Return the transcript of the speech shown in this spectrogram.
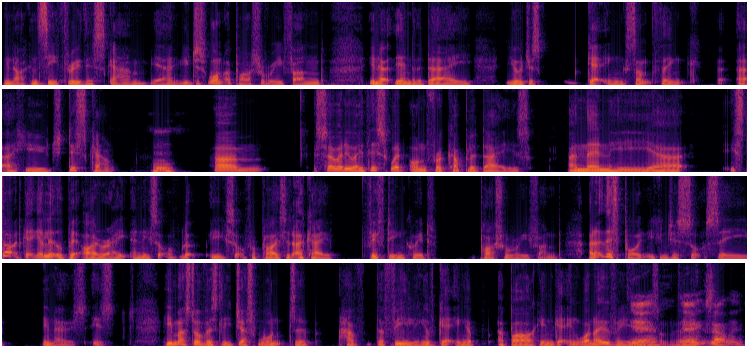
You know, I can see through this scam. Yeah, you just want a partial refund. You know, at the end of the day, you're just getting something at a huge discount. Hmm. Um, so anyway, this went on for a couple of days, and then he uh, he started getting a little bit irate, and he sort of look he sort of replied said, "Okay, fifteen quid partial refund." And at this point, you can just sort of see, you know, it's, it's he must obviously just want to have the feeling of getting a, a bargain, getting one over you, or Yeah, something. like yeah, that. exactly.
